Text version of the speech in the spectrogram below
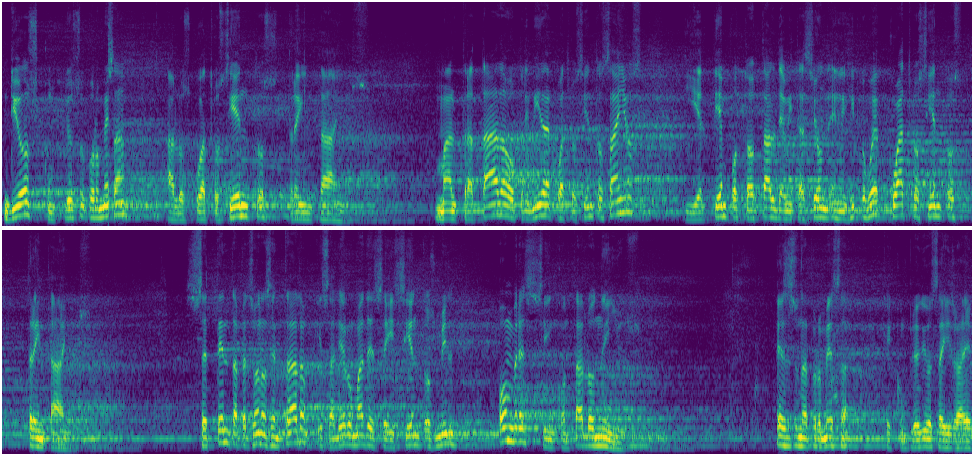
Dios cumplió su promesa a los 430 años. Maltratada, oprimida 400 años y el tiempo total de habitación en Egipto fue 430 años. 70 personas entraron y salieron más de 600 mil hombres sin contar los niños. Esa es una promesa que cumplió Dios a Israel.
